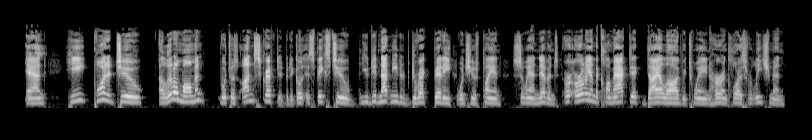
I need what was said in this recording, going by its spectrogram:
Yes. and he pointed to a little moment which was unscripted, but it goes it speaks to you did not need to direct Betty when she was playing Sue Ann Nivens. Early in the climactic dialogue between her and Cloris Leachman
